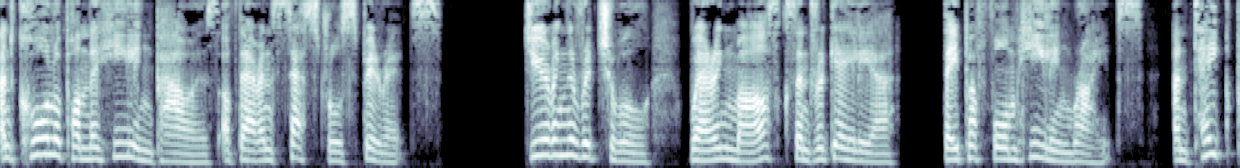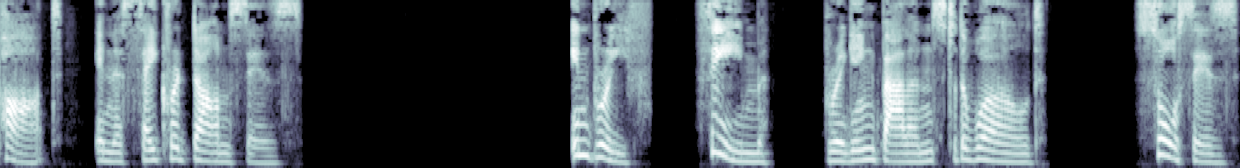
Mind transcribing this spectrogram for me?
and call upon the healing powers of their ancestral spirits. During the ritual, wearing masks and regalia, they perform healing rites and take part in the sacred dances. In brief, theme, bringing balance to the world. Sources.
